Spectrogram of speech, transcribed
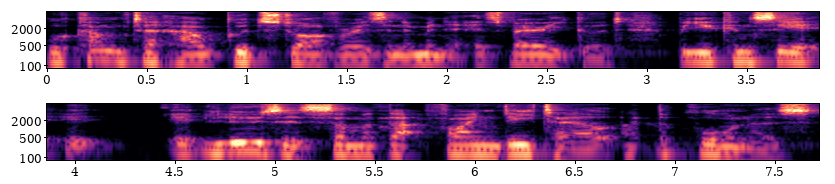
we'll come to how good Strava is in a minute. It's very good, but you can see it, it, it loses some of that fine detail at the corners,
